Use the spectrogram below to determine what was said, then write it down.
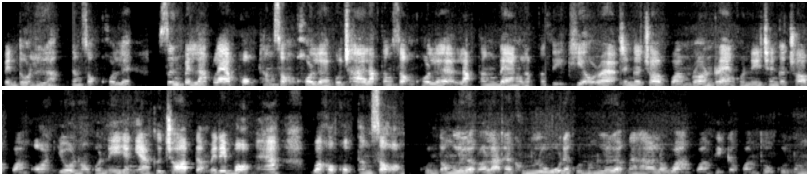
เป็นตัวเลือกทั้งสองคนเลย ซึ่งเป็นรักแรกพบทั้งสองคนเลย ผู้ชายรักทั้งสองคนเลย รักทั้งแดงรักทั้งสีเขียวเลยฉันก็ชอบความร้อนแรงคนนี้ ฉันก็ชอบความอ่อนโยนของคนนี้อย่างเงี้ยคือชอบแต่ไม่ได้บอกนะคะว่าเขาคบทั้งสองคุณต้องเลือกแล้วล่ะ ถ้าคุณรู้เนี่ยคุณต้องเลือกนะคะ ระหว่างความผิดกับความถูกคุณต้อง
